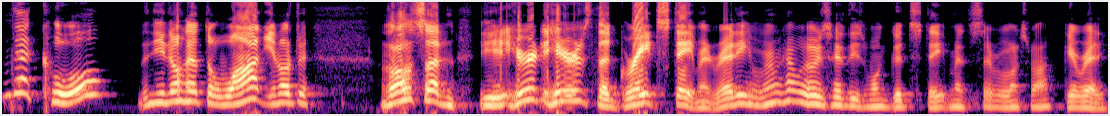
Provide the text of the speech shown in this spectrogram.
Isn't that cool? Then you don't have to want, you don't have to. All of a sudden, here, here's the great statement. Ready? Remember how we always have these one good statements every once in a while? Get ready.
